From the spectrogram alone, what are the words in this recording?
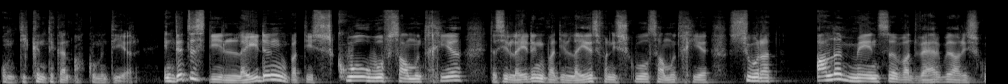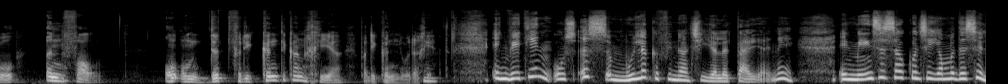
om die kind te kan akkommodeer. En dit is die leiding wat die skoolhoof sal moet gee, dis die leiding wat die leiers van die skool sal moet gee sodat alle mense wat werk by daardie skool inval om om dit vir die kind te kan gee wat die kind nodig het. En weet jy, ons is 'n moeilike finansiële tye, nê? Nee? En mense sou kon sê ja, maar dis 'n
